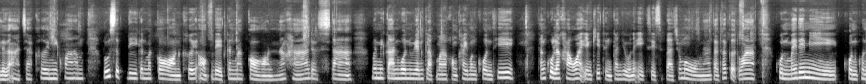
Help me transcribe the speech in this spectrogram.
หรืออาจจะเคยมีความรู้สึกดีกันมาก่อน เคยออกเดทกันมาก่อนนะคะ The Star มันมีการวนเวียนกลับมาของใครบางคนที่ ทั้งคุณและเขาอะยังคิดถึงกันอยู่ในอีก 48 ชั่วโมงนะ แต่ถ้าเกิดว่าคุณไม่ได้มีคนคน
